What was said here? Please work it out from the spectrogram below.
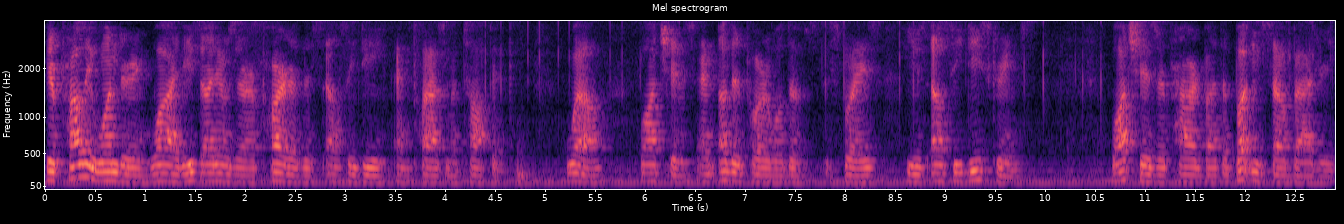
You're probably wondering why these items are a part of this LCD and plasma topic. Well, watches and other portable displays use LCD screens. Watches are powered by the button cell battery,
